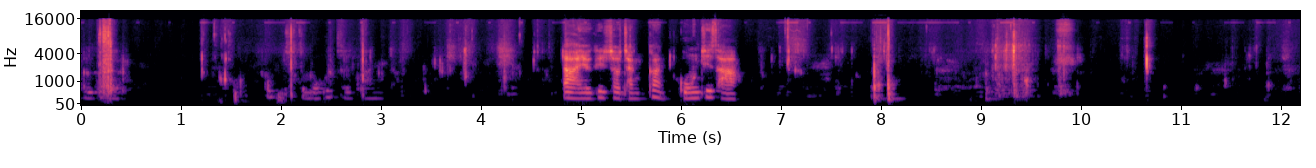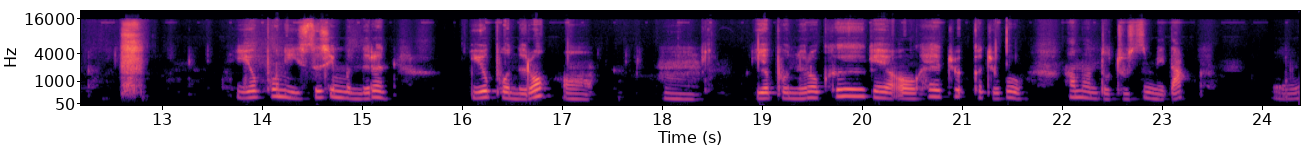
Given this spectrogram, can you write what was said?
근데 껍질도 먹을 수 있답니다. 아 여기서 잠깐 공지사. 이어폰이 있으신 분들은 이어폰으로 어, 음, 이어폰으로 크게 어, 해줘가지고 하면 더 좋습니다. 네.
